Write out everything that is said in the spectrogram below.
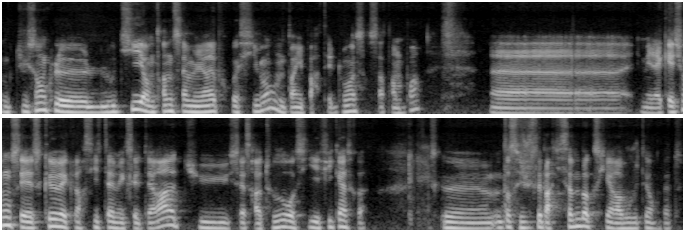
Donc tu sens que l'outil est en train de s'améliorer progressivement. En même temps, il partait de loin sur certains points. Euh, mais la question, c'est est-ce qu'avec leur système, etc., tu, ça sera toujours aussi efficace quoi? Parce que c'est juste la partie sandbox qui est rajoutée en fait.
